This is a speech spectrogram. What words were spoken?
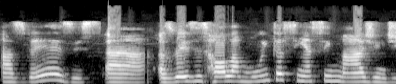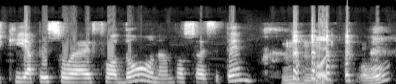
às vezes, ah, às vezes rola muito assim essa imagem de que a pessoa é fodona, não posso usar esse termo? Uhum. Pode.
